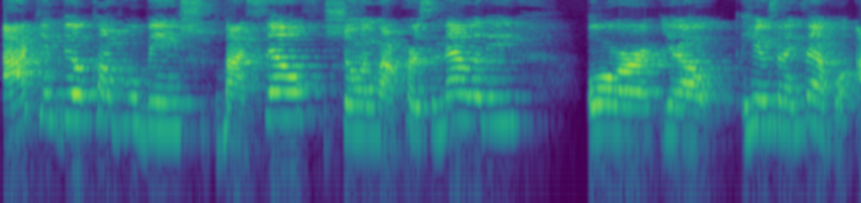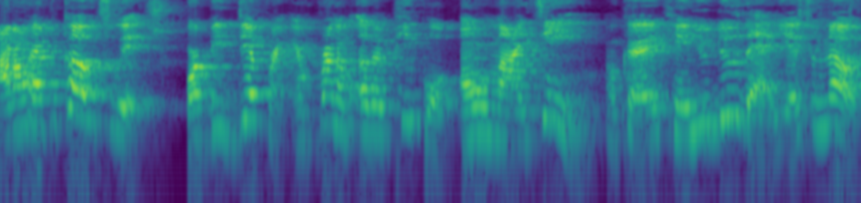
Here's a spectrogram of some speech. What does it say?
I can feel comfortable being sh- myself, showing my personality, or, you know, here's an example. I don't have to code switch or be different in front of other people on my team. Okay. Can you do that? Yes or no?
